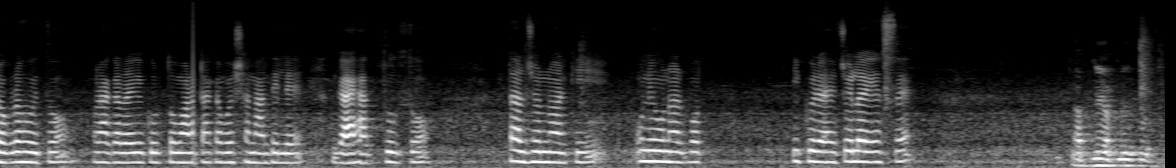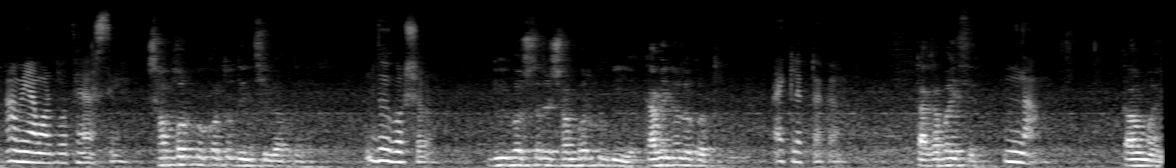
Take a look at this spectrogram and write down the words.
ঝগড়া হইতো রাগারাগি করতো আমার টাকা পয়সা না দিলে গায়ে হাত তুলতো। তার জন্য আর কি উনি ওনার ই করে চলে গেছে। আপনি আপনার পথে। আমি আমার পথে আছি। সম্পর্ক কতদিন ছিল আপনাদের? দুই বছর। দুই বছরের সম্পর্ক বিয়ে কাবিন হলো কত? এক লাখ টাকা। টাকা পাইছে? না। তাও মাই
